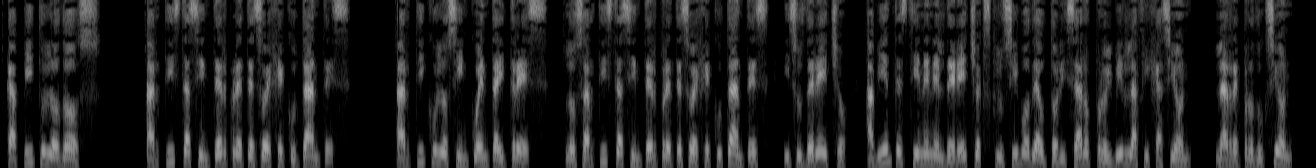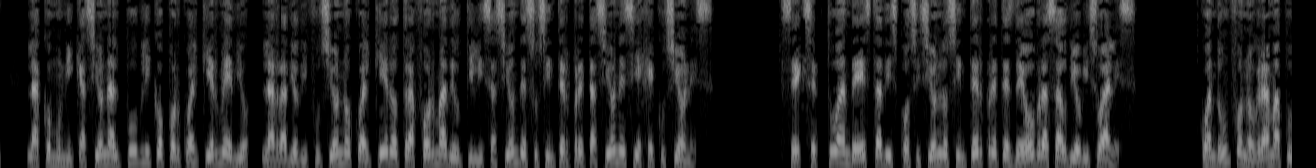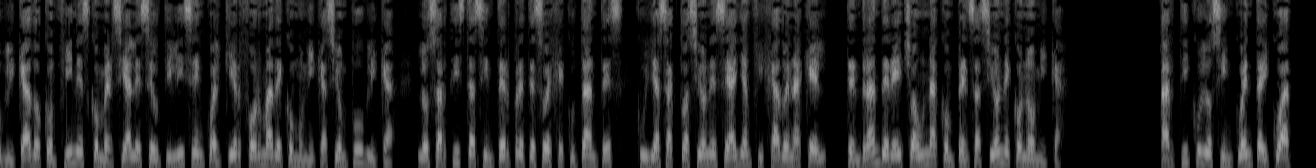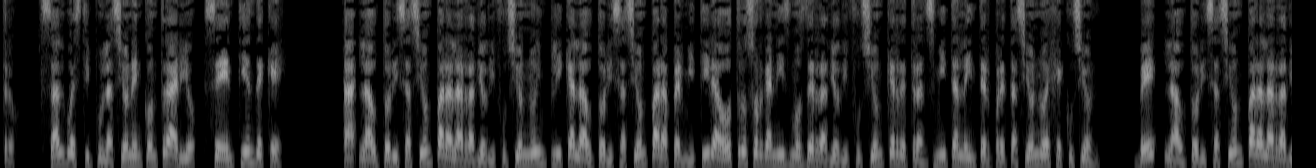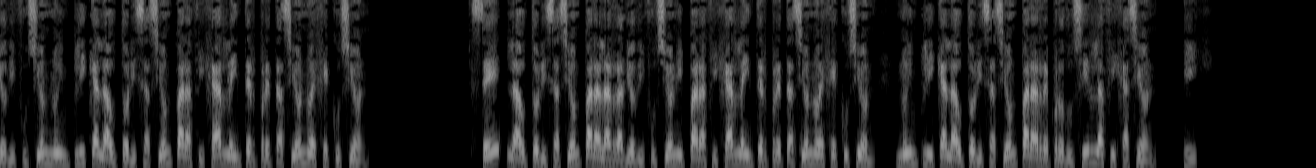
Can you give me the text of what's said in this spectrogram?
Capítulo 2. Artistas intérpretes o ejecutantes. Artículo 53. Los artistas intérpretes o ejecutantes, y sus derecho, habientes tienen el derecho exclusivo de autorizar o prohibir la fijación, la reproducción, la comunicación al público por cualquier medio, la radiodifusión o cualquier otra forma de utilización de sus interpretaciones y ejecuciones. Se exceptúan de esta disposición los intérpretes de obras audiovisuales. Cuando un fonograma publicado con fines comerciales se utilice en cualquier forma de comunicación pública, los artistas intérpretes o ejecutantes, cuyas actuaciones se hayan fijado en aquel, tendrán derecho a una compensación económica. Artículo 54. Salvo estipulación en contrario, se entiende que a. La autorización para la radiodifusión no implica la autorización para permitir a otros organismos de radiodifusión que retransmitan la interpretación o ejecución. B. La autorización para la radiodifusión no implica la autorización para fijar la interpretación o ejecución. C. La autorización para la radiodifusión y para fijar la interpretación o ejecución, no implica la autorización para reproducir la fijación. Y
